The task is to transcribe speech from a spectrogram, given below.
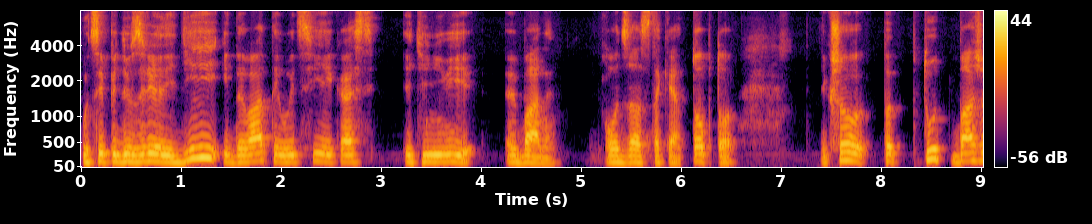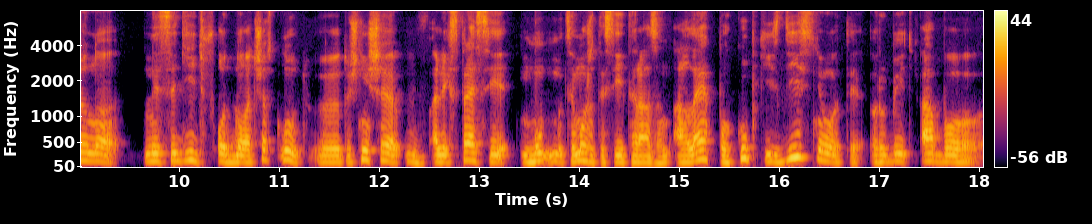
у ці підозрілі дії, і давати у ці якась тіньові е, бани. От зараз таке. Тобто, якщо тут бажано не сидіть водночас, ну е, точніше, в Аліекспресі це можете сидіти разом, але покупки здійснювати робіть або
